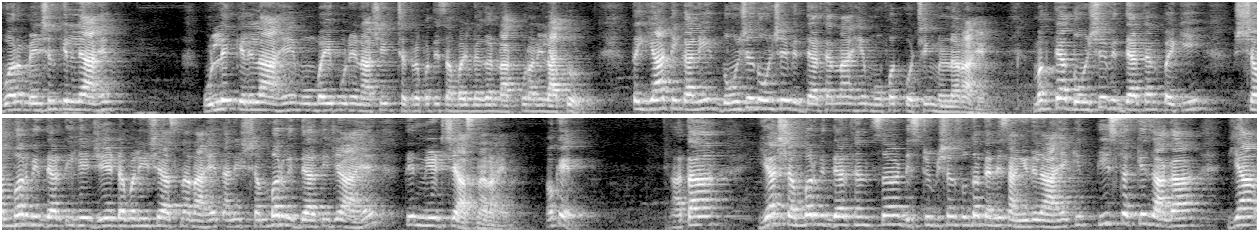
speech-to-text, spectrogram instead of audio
वर मेन्शन केलेले आहेत. उल्लेख केलेला आहे मुंबई पुणे नाशिक छत्रपती संभाजीनगर नागपूर आणि लातूर. तर या ठिकाणी दोनशे दोनशे विद्यार्थ्यांना हे मोफत कोचिंग मिळणार आहे. मग त्या दोनशे विद्यार्थ्यांपैकी शंभर विद्यार्थी हे जे डबल ईचे असणार आहेत आणि शंभर विद्यार्थी जे आहे ते नीटचे असणार आहेत. ओके? आता या शंभर विद्यार्थ्यांचं डिस्ट्रीब्युशनसुद्धा त्यांनी सांगितलेलं आहे की तीस टक्के जागा या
